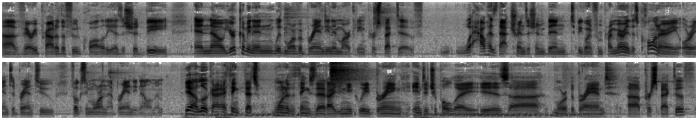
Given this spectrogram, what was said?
uh, very proud of the food quality as it should be, and now you're coming in with more of a branding and marketing perspective what, how has that transition been to be going from primarily this culinary oriented brand to focusing more on that branding element? Yeah, look, I think that's one of the things that I uniquely bring into Chipotle is uh, more of the brand uh, perspective.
